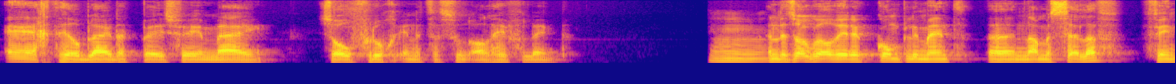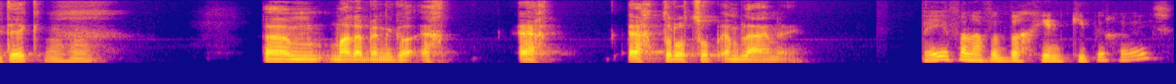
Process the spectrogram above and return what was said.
echt heel blij dat PSV mij zo vroeg in het seizoen al heeft verlengd. Mm. En dat is ook wel weer een compliment eh, naar mezelf, vind ik. Mhm. Ehm, maar daar ben ik wel echt, echt, echt trots op en blij mee. Ben je vanaf het begin keeper geweest?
